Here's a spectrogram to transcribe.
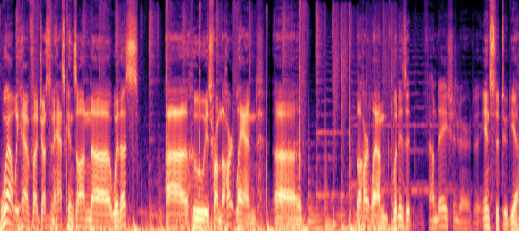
Well, we have uh, Justin Haskins on uh, with us, uh, who is from the Heartland, uh, the Heartland. What is it? Foundation or Institute? Yeah,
